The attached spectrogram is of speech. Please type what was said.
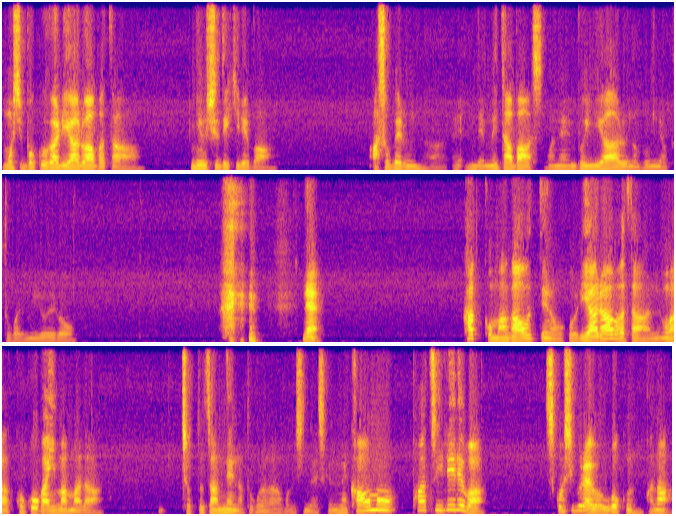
もし僕がリアルアバター入手できれば遊べるんだ。で、メタバースとかね、VR の文脈とかでもいろいろ。ね。かっこ真顔っていうのをこうリアルアバターはここが今まだちょっと残念なところなのかもしれないですけどね。顔もパーツ入れれば少しぐらいは動くのかな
